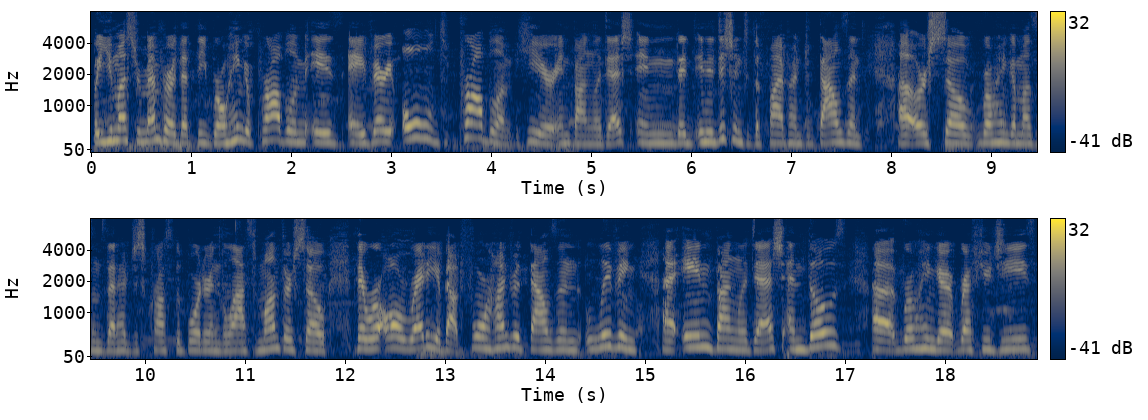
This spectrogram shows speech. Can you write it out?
But you must remember that the Rohingya problem is a very old problem here in Bangladesh. In, the, in addition to the 500,000 uh, or so Rohingya Muslims that have just crossed the border in the last month or so, there were already about 400,000 living uh, in Bangladesh. And those uh, Rohingya refugees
